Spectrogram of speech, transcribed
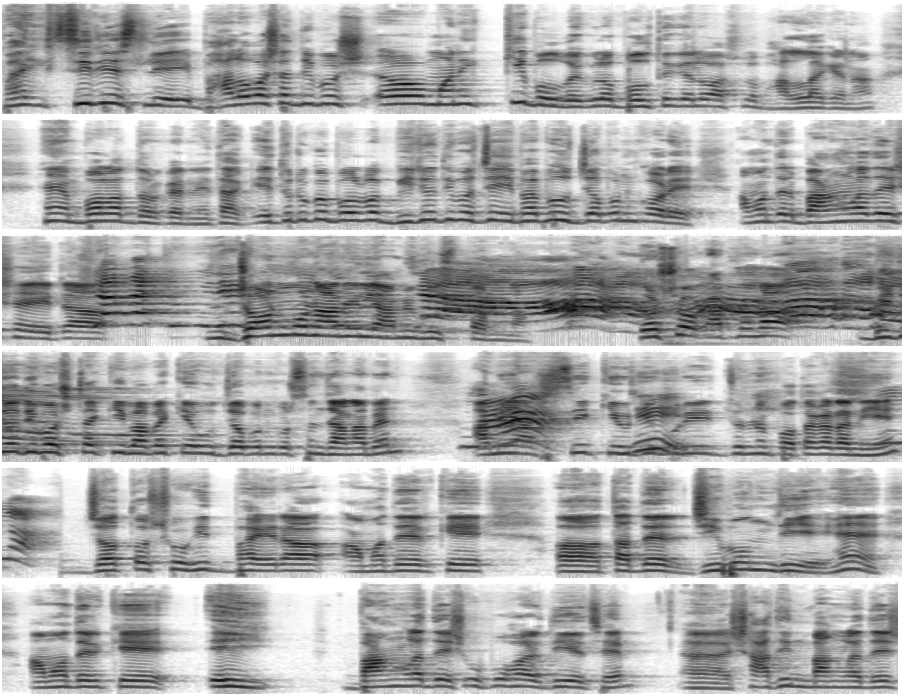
ভাই সিরিয়াসলি ভালোবাসা দিবস ও, মানে কি বলব? এগুলো বলতে গেলেও আসলে ভালো লাগে না। হ্যাঁ বলার দরকার নেই। থাক এতটুকু বলব বিজয় দিবস যে এভাবে উদযাপন করে আমাদের বাংলাদেশে এটা জন্ম না নিলে আমি বুঝতাম না। দর্শক আপনারা বিজয় দিবসটা কীভাবে কেউ উদযাপন করছেন জানাবেন। আমি আসছি কিউটিপুরির জন্য পতাকাটা নিয়ে। যত শহীদ ভাইরা আমাদেরকে আহ, তাদের জীবন দিয়ে হ্যাঁ আমাদেরকে এই বাংলাদেশ উপহার দিয়েছে স্বাধীন বাংলাদেশ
